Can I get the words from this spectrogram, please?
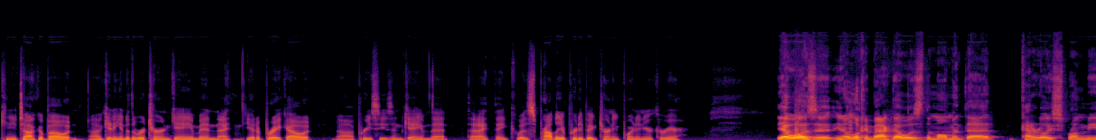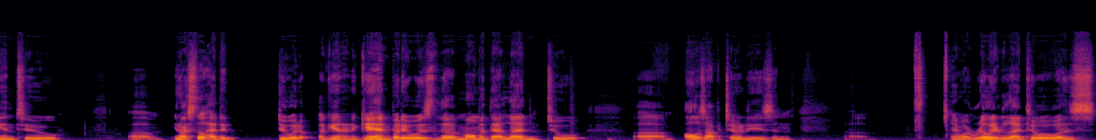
can you talk about uh, getting into the return game? And I, you had a breakout uh, preseason game that that I think was probably a pretty big turning point in your career. Yeah, it was. It, you know, looking back, that was the moment that kind of really sprung me into. Um, you know, I still had to do it again and again, but it was the moment that led to um, all those opportunities and um, and what really led to it was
